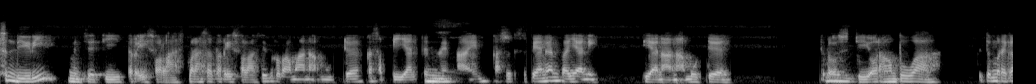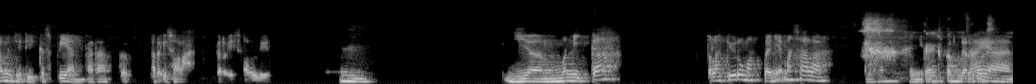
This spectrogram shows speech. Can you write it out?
sendiri menjadi terisolasi, merasa terisolasi, terutama anak muda, kesepian dan Hmm. lain-lain. Kasus kesepian kan banyak nih di anak-anak muda, terus Hmm. di orang tua itu mereka menjadi kesepian karena ter- terisolasi, terisolir. Hmm. Yang menikah setelah di rumah banyak masalah, ya kan? banyak Kayak ketemu terus. perceraian.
